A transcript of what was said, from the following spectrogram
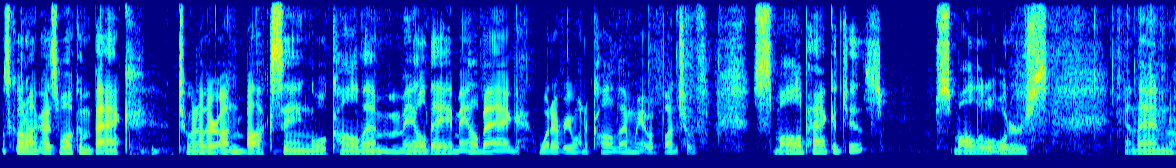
What's going on, guys? Welcome back to another unboxing. We'll call them mail day, mailbag, whatever you want to call them. We have a bunch of small packages, small little orders, and then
